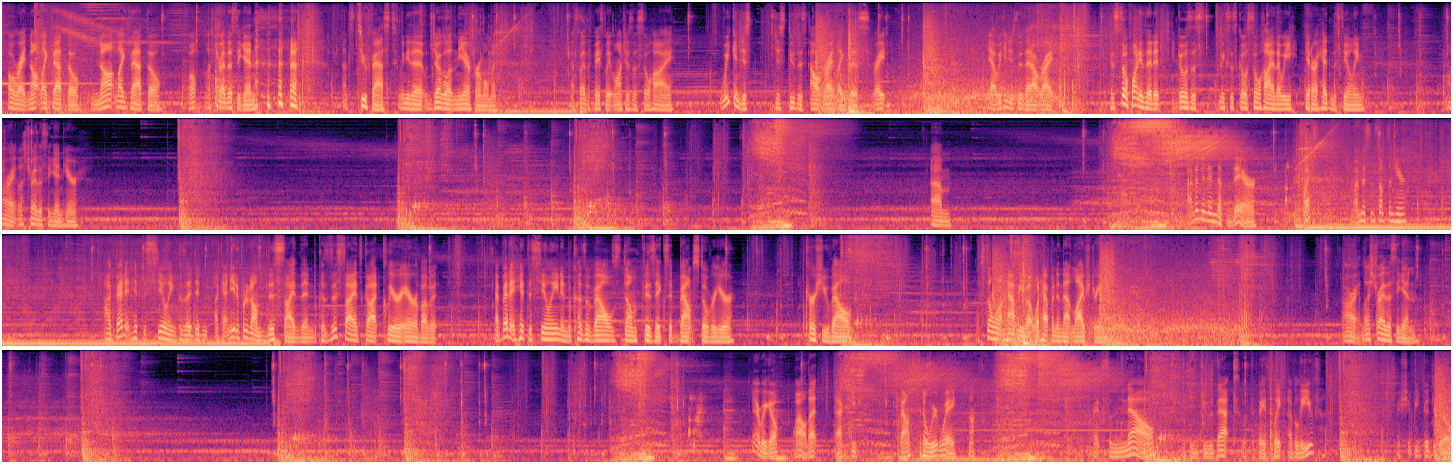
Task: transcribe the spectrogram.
Oh right, not like that though. Not like that though. Well, let's try this again. That's too fast. We need to juggle it in the air for a moment. That's why the faith plate launches us so high. We can just- just do this outright like this, right? Yeah, we can just do that outright. It's so funny that it, goes this- makes us go so high that we get our head in the ceiling. Alright, let's try this again here. It end up there? What? Am I missing something here? I bet it hit the ceiling because I didn't- okay, I need to put it on this side then, because this side's got clear air above it. I bet it hit the ceiling, and because of Valve's dumb physics, it bounced over here. Curse you, Valve. I'm still not happy about what happened in that live stream. Alright, let's try this again. There we go. Wow, that actually bounced in a weird way, huh. Alright, so now, we can do that with the base plate, I believe. We should be good to go.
